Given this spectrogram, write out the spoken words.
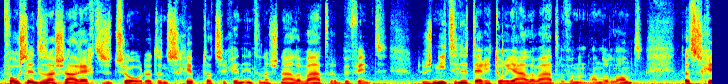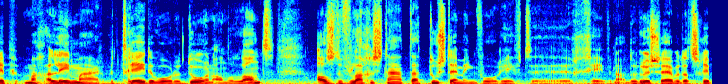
volgens het internationaal recht is het zo dat een schip dat zich in internationale wateren bevindt, dus niet in de territoriale wateren van een ander land, dat schip mag alleen maar betreden worden door een ander land als de vlaggenstaat daar toestemming voor heeft uh, gegeven. Nou, de Russen hebben dat schip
